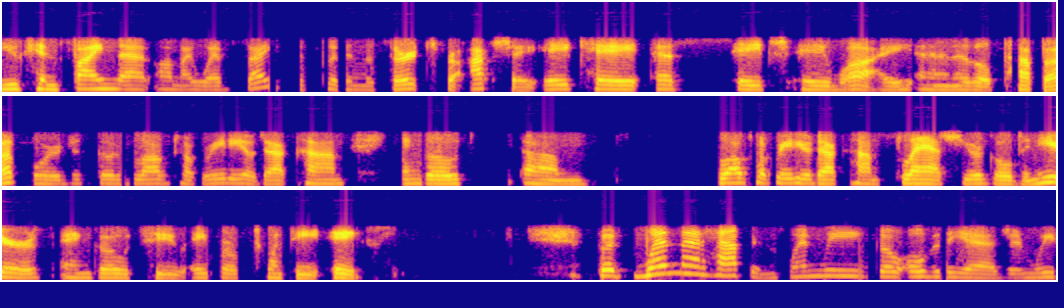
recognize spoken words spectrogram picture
you can find that on my website. Just put in the search for Akshay, A K S H A Y, and it'll pop up, or just go to blogtalkradio.com and go um, blogtalkradio.com slash your golden years and go to April 28th. But when that happens, when we go over the edge and we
